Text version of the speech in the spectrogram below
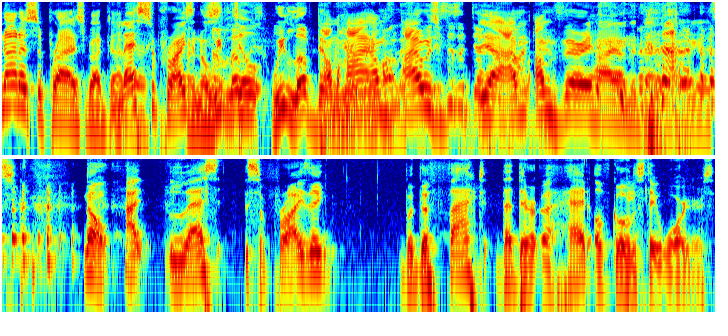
not as surprised about Denver. Less surprised. I know we Still- love we love Denver. I'm here high. at I'm, Raymond. I was. This is a Denver yeah, I'm. I'm very high on the Denver Nuggets. No, I less surprising, but the fact that they're ahead of Golden State Warriors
